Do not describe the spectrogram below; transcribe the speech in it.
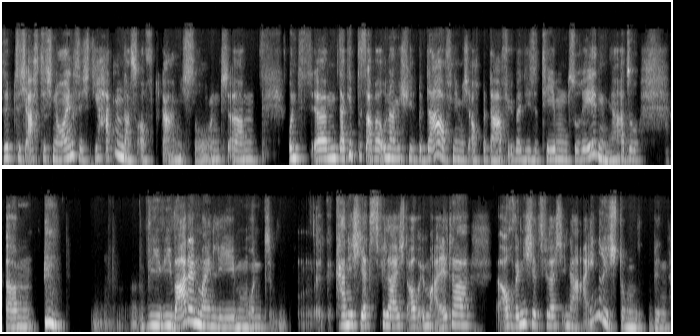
70, 80, 90, die hatten das oft gar nicht so. Und, ähm, und ähm, da gibt es aber unheimlich viel Bedarf, nämlich auch Bedarf, über diese Themen zu reden. Ja. Also ähm, wie, wie war denn mein Leben und kann ich jetzt vielleicht auch im Alter, auch wenn ich jetzt vielleicht in einer Einrichtung bin,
